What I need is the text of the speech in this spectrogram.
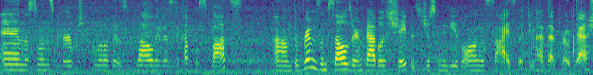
And this one's curved a little bit as well. They missed a couple spots. Um, the rims themselves are in fabulous shape. It's just going to be along the sides that do have that road rash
